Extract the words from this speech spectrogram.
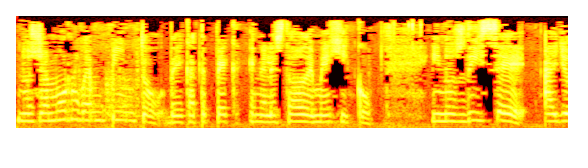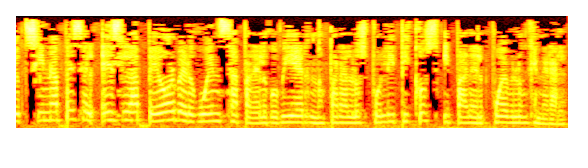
Nos llamó Rubén Pinto de Ecatepec, en el Estado de México, y nos dice, Ayotzinapa es, es la peor vergüenza para el gobierno, para los políticos y para el pueblo en general.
